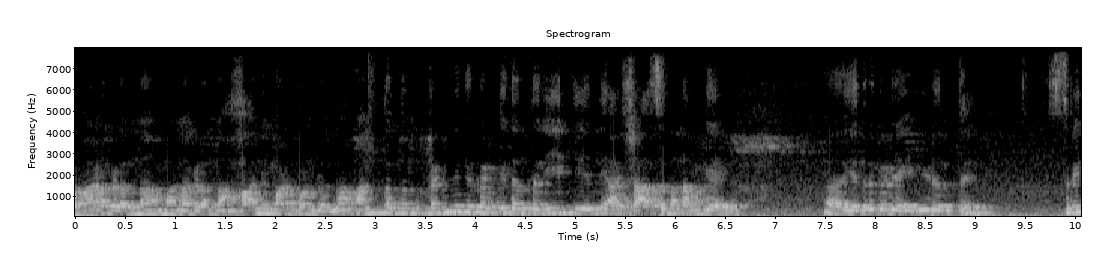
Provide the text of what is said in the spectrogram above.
ಪ್ರಾಣಗಳನ್ನ ಮನಗಳನ್ನು ಹಾನಿ ಮಾಡಿಕೊಂಡ್ರಲ್ಲ, ಅಂಥದ್ದೊಂದು ಕಣ್ಣಿಗೆ ಕಟ್ಟಿದಂಥ ರೀತಿಯಲ್ಲಿ ಆ ಶಾಸನ ನಮಗೆ ಎದುರುಗಡೆ ಇಡುತ್ತೆ. ಶ್ರೀ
